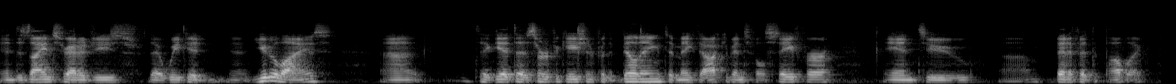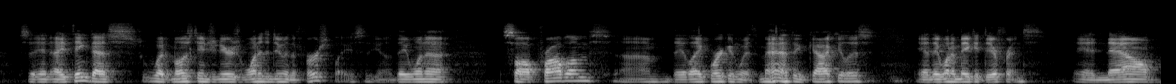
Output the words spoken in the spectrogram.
and design strategies that we could you know, utilize uh, to get the certification for the building, to make the occupants feel safer, and to um, benefit the public. So, and I think that's what most engineers wanted to do in the first place. You know, they want to solve problems. Um, they like working with math and calculus, and they want to make a difference. And now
